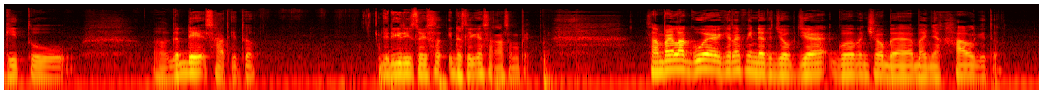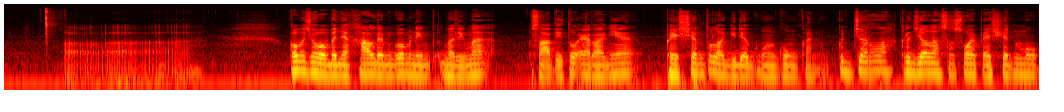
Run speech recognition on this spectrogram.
gitu uh, gede saat itu. Jadi industri industrinya sangat sempit. Sampailah gue akhirnya pindah ke Jogja gue mencoba banyak hal gitu uh, gue mencoba banyak hal dan gue menerima saat itu eranya passion tuh lagi diagung-agungkan. Kejarlah kerjalah sesuai passionmu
